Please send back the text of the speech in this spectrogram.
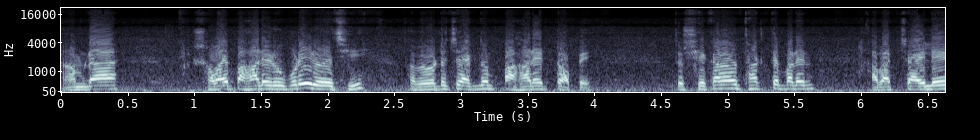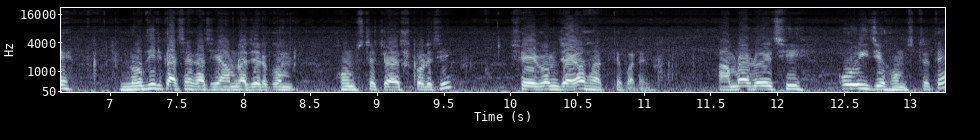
আমরা সবাই পাহাড়ের উপরেই রয়েছি, তবে ওটা হচ্ছে একদম পাহাড়ের টপে। তো সেখানেও থাকতে পারেন, আবার চাইলে নদীর কাছাকাছি আমরা যেরকম হোমস্টে চয়েস করেছি সেই রকম জায়গাও থাকতে পারেন। আমরা রয়েছি ওই যে হোমস্টেতে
